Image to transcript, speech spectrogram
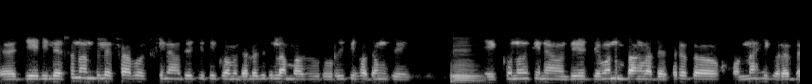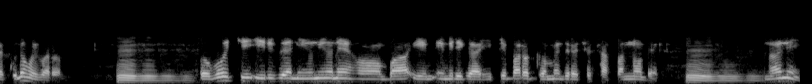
যে রিলেশন আনবিলে সাপোজ কিনা আমাদের যদি গমেদালে যদি লম্বা রীতি হদং যে এই কোনো কিনা আমাদের যেমন বাংলাদেশের তো কন্যা হি করে দেখুন হই পারন তবু হচ্ছে ইউরোপিয়ান ইউনিয়নে হ বা আমেরিকা হিতে ভারত গভর্নমেন্ট আছে ছাপ্পান্ন দের নয়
